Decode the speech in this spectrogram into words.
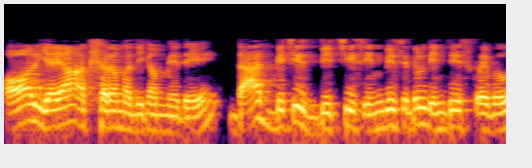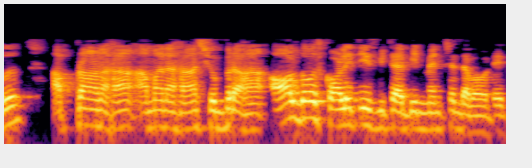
or yaya aksharam adhigamyate, that which is which is invisible, indescribable, apranaha, amanaha, shubhraha, all those qualities which have been mentioned about it.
